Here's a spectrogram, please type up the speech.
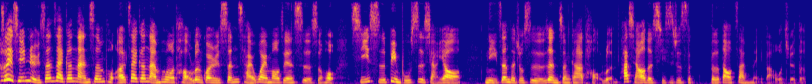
所以其实女生在跟男生朋呃在跟男朋友讨论关于身材外貌这件事的时候，其实并不是想要你真的就是认真跟他讨论，他想要的其实就是得到赞美吧，我觉得。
